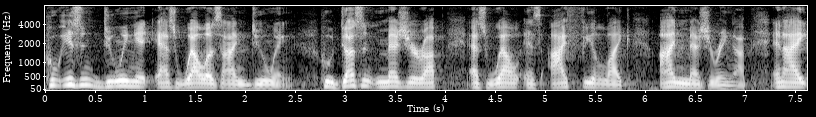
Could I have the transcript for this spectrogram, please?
who isn't doing it as well as I'm doing, who doesn't measure up as well as I feel like I'm measuring up. And I,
